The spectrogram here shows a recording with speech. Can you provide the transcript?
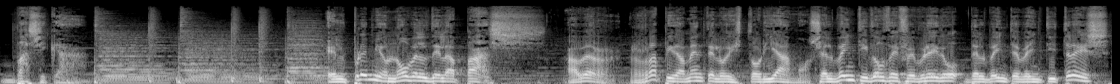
básica. El Premio Nobel de la Paz a ver, rápidamente lo historiamos. El 22 de febrero del 2023,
